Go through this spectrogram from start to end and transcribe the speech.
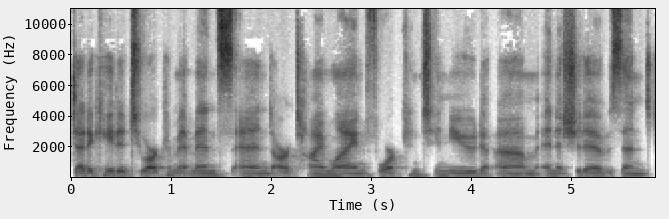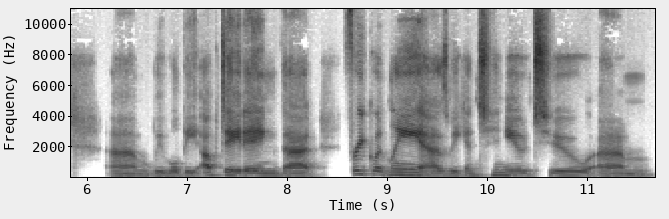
dedicated to our commitments and our timeline for continued um, initiatives and um, we will be updating that frequently as we continue to um,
